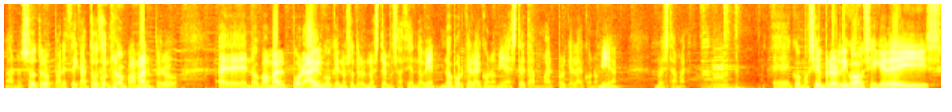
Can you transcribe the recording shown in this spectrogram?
a nosotros parece que a todos nos va mal, pero eh, nos va mal por algo que nosotros no estemos haciendo bien, no porque la economía esté tan mal, porque la economía no está mal. Eh, como siempre os digo, si queréis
